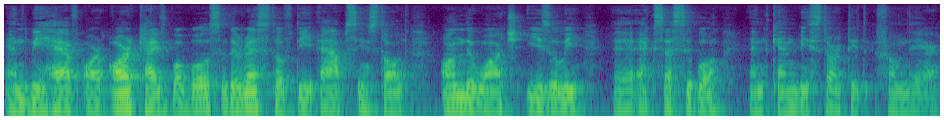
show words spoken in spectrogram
and we have our archive bubbles, the rest of the apps installed on the watch easily uh, accessible and can be started from there.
